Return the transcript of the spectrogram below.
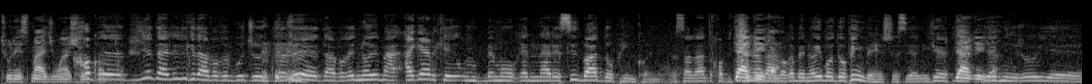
تونست مجموعش خب یه دلیلی که در واقع وجود داره در واقع نوعی اگر که اون به موقع نرسید باید دوپینگ کنی. مثلا خب چین در واقع به نوعی با دوپینگ بهش رسید. یعنی که یه نیروی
